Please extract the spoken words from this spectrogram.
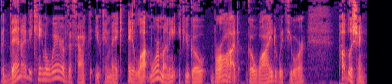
But then I became aware of the fact that you can make a lot more money if you go broad, go wide with your publishing.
